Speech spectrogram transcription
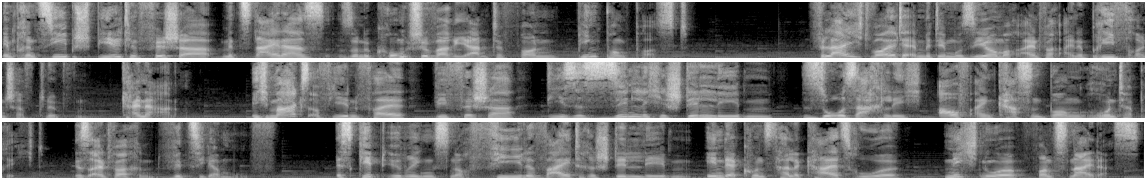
Im Prinzip spielte Fischer mit Snyders so eine komische Variante von Ping-Pong-Post. Vielleicht wollte er mit dem Museum auch einfach eine Brieffreundschaft knüpfen. Keine Ahnung. Ich mag's auf jeden Fall, wie Fischer dieses sinnliche Stillleben so sachlich auf ein Kassenbon runterbricht. Ist einfach ein witziger Move. Es gibt übrigens noch viele weitere Stillleben in der Kunsthalle Karlsruhe, nicht nur von Snyders.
